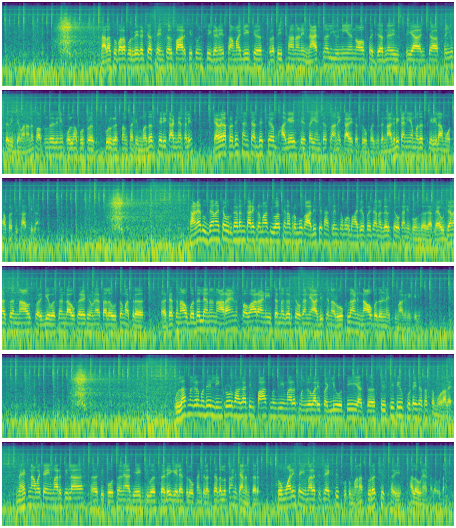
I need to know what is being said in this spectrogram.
नालासोपारा पूर्वेकडच्या सेंट्रल पार्क इथून श्री गणेश सामाजिक प्रतिष्ठान आणि नॅशनल युनियन ऑफ जर्नलिस्ट यांच्या संयुक्त विद्यमानानं स्वातंत्र्यदिनी कोल्हापूर पूरग्रस्तांसाठी मदत फेरी काढण्यात आली. यावेळेला प्रतिष्ठानचे अध्यक्ष भागेश देसाई यांच्यासह अनेक कार्यकर्ते उपस्थित होते. नागरिकांनी या मदत फेरीला मोठा प्रतिसाद दिला. ठाण्यात उद्यानाच्या उद्घाटन कार्यक्रमात युवासेना प्रमुख आदित्य ठाकरेंसमोर भाजपच्या नगरसेवकांनी गोंधळ घातला. या उद्यानाचं नाव स्वर्गीय वसंत डावखरे ठेवण्यात आलं होतं मात्र त्याचं नाव बदलल्यानं नारायण पवार आणि इतर नगरसेवकांनी आदित्यनं रोखलं आणि नाव बदलण्याची मागणी केली. उल्हासनगरमध्ये लिंक रोड भागातील पाच मजली इमारत मंगळवारी पडली होती. याचं सीसीटीव्ही फुटेज आता समोर आलंय. मेहक नावाच्या इमारतीला ती कोसळण्याआधी एक दिवस तडे गेल्याचं लोकांच्या लक्षात आलं होतं आणि त्यानंतर सोमवारीच्या इमारतीतल्या एकतीस कुटुंबांना सुरक्षित स्थळी हलवण्यात आलं होतं.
